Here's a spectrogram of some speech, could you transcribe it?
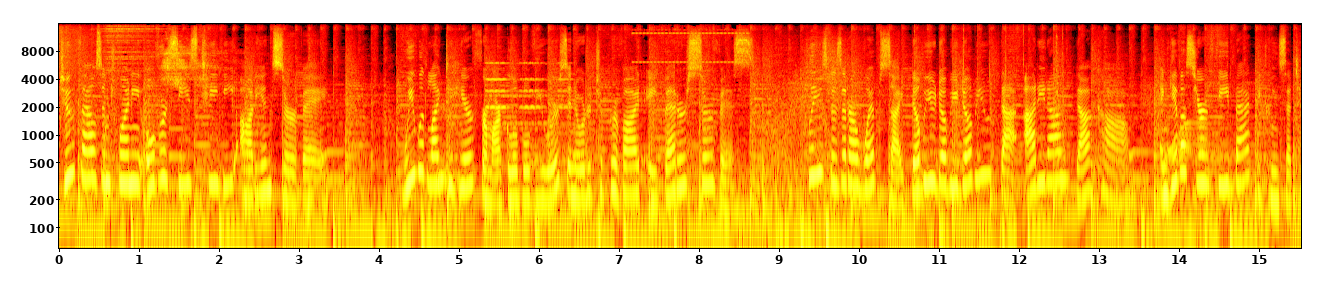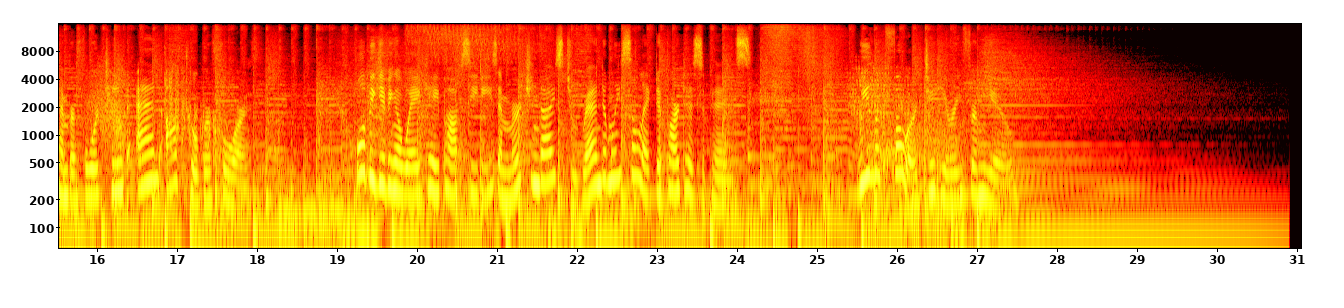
2020 Overseas TV Audience Survey. We would like to hear from our global viewers in order to provide a better service. Please visit our website www.arirang.com and give us your feedback between September 14th and October 4th. We'll be giving away K pop CDs and merchandise to randomly selected participants. We look forward to hearing from you.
